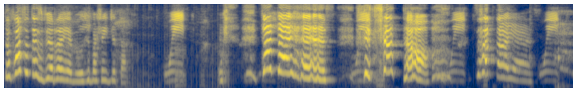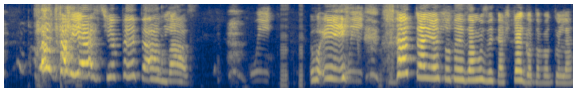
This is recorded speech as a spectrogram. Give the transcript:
To po co te zbroje były? Chyba, że idzie tak. Co to jest? Co to? Co to jest? Co to jest? Się pytam was. Ui. Co to jest? Co to jest za muzyka? Z czego to w ogóle?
